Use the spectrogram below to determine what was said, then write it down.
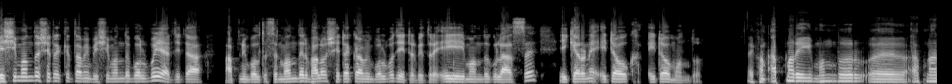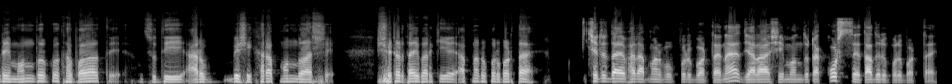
বেশি মন্দ সেটাকে তো আমি বেশি মন্দ বলবোই। আর যেটা আপনি বলতেছেন মন্দের ভালো সেটাকে আমি বলব যে এটার ভিতরে এই এই মন্দগুলো আছে। এই কারণে এটাও এটাও মন্দ। এখন আপনার এই মন্দর আপনার এই মন্দর কথা বলাতে যদি আরও বেশি খারাপ মন্দ আসে সেটার দায়ভার কি আপনার উপর বর্তায়? সেটা দায়ভার আমার উপরে বর্তায় না। যারা সেই মন্দটা করছে তাদের উপরে বর্তায়।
